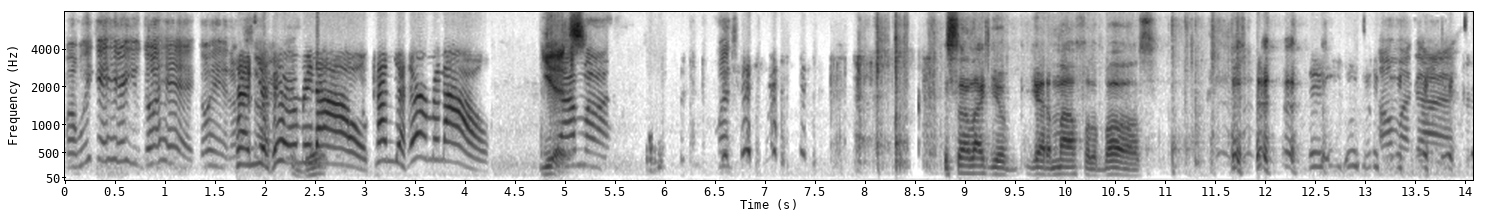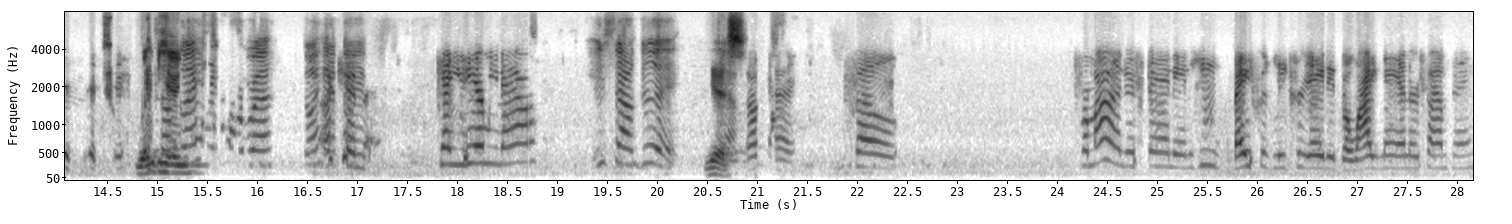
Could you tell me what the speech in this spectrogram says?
But we can hear you. Go ahead. Go ahead. I'm Can you hear me now? Can you hear me now? Yes. Come on. Much, It sounds like you you got a mouthful of balls. oh my God. We can So hear go you. ahead, Cobra. Go ahead. I can Can you hear me now? You sound good. Yes. Okay. So, from my understanding, he basically created the white man or something,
